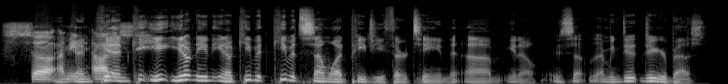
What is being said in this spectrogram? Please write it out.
so I mean, and, and you, you, don't need you know keep it keep it somewhat PG thirteen. Um, you know, so, I mean, do do your best.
